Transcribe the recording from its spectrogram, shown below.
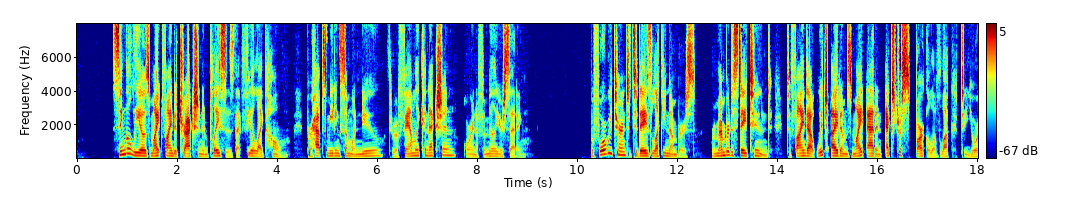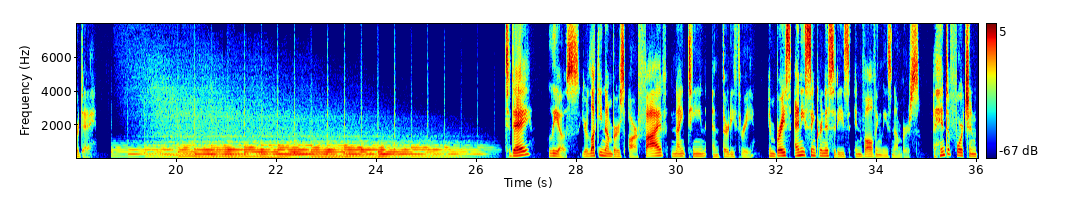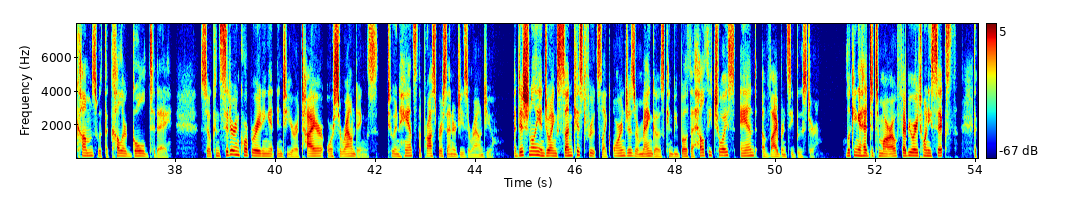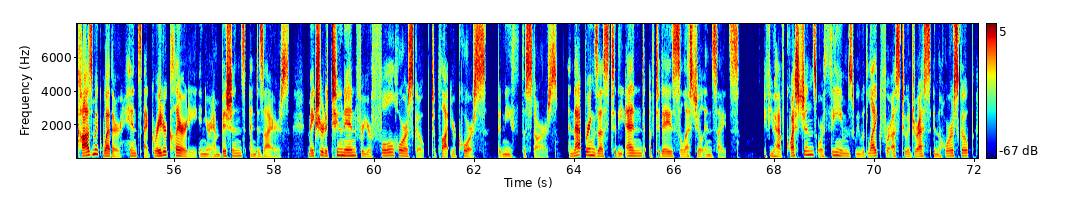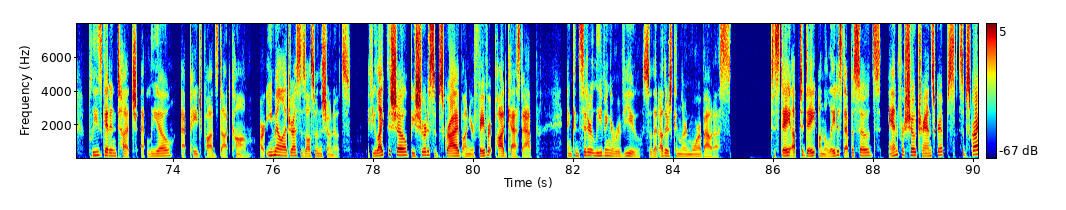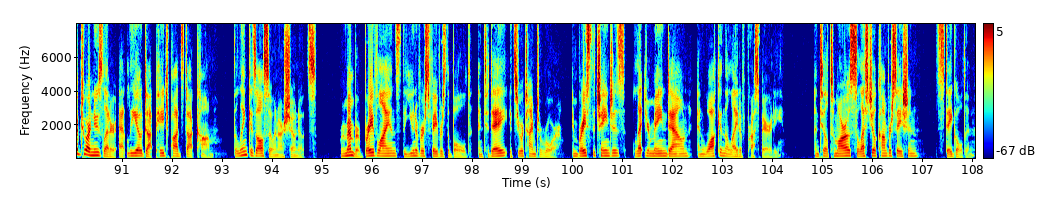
Single Leos might find attraction in places that feel like home, perhaps meeting someone new through a family connection or in a familiar setting. Before we turn to today's lucky numbers, remember to stay tuned to find out which items might add an extra sparkle of luck to your day. Today, Leos, your lucky numbers are 5, 19, and 33. Embrace any synchronicities involving these numbers. A hint of fortune comes with the color gold today, so consider incorporating it into your attire or surroundings to enhance the prosperous energies around you. Additionally, enjoying sun kissed fruits like oranges or mangoes can be both a healthy choice and a vibrancy booster. Looking ahead to tomorrow, February 26th, the cosmic weather hints at greater clarity in your ambitions and desires. Make sure to tune in for your full horoscope to plot your course beneath the stars. And that brings us to the end of today's Celestial Insights. If you have questions or themes we would like for us to address in the horoscope, please get in touch at leo at pagepods.com. Our email address is also in the show notes. If you like the show, be sure to subscribe on your favorite podcast app and consider leaving a review so that others can learn more about us. To stay up to date on the latest episodes and for show transcripts, subscribe to our newsletter at leo.pagepods.com. The link is also in our show notes. Remember, brave lions, the universe favors the bold, and today it's your time to roar. Embrace the changes, let your mane down, and walk in the light of prosperity. Until tomorrow's celestial conversation, stay golden.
